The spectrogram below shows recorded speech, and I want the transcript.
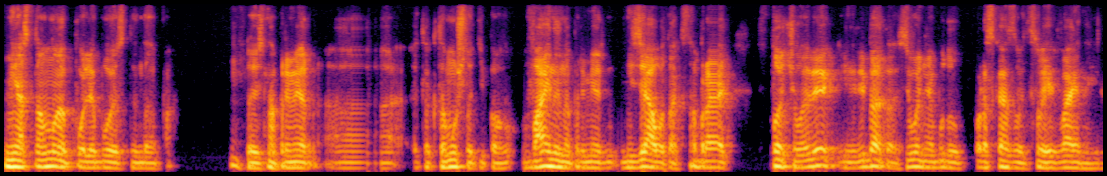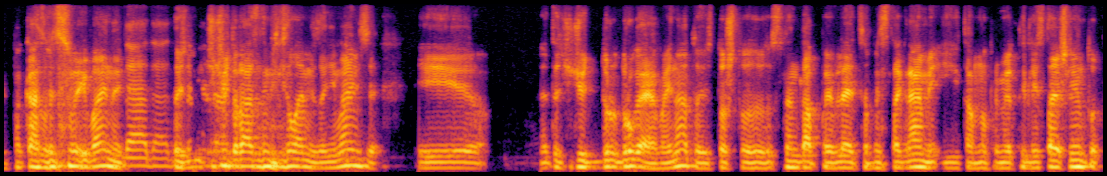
не основное поле боя стендапа. То есть, например, а, это к тому, что типа войны, например, нельзя вот так собрать 100 человек, и, ребята, сегодня я буду рассказывать свои войны или показывать свои войны. Да, да, То есть да, чуть-чуть да. разными делами занимаемся, и это чуть-чуть дру- другая война, то есть то, что стендап появляется в Инстаграме, и там, например, ты листаешь ленту,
